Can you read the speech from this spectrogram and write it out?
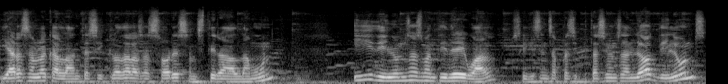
i ara sembla que l'anticicló de les Açores se'ns tira al damunt i dilluns es mantindrà igual, o sigui, sense precipitacions en lloc, dilluns,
